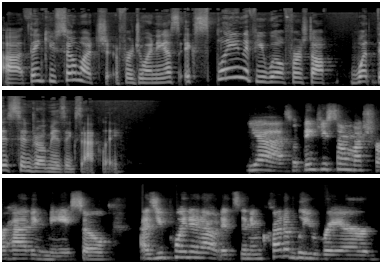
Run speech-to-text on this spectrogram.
Uh, thank you so much for joining us. Explain, if you will, first off, what this syndrome is exactly. Yeah, so thank you so much for having me. So, as you pointed out, it's an incredibly rare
